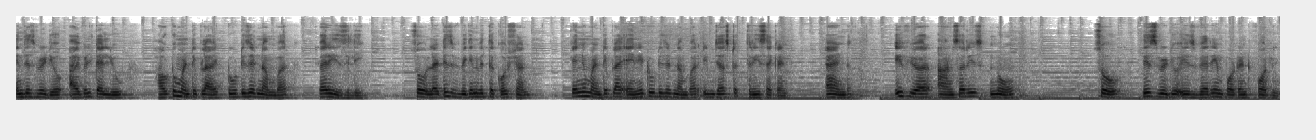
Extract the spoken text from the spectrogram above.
in this video I will tell you how to multiply two digit number very easily. So let us begin with the question can you multiply any two digit number in just 3 seconds? And if your answer is no so this video is very important for you.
